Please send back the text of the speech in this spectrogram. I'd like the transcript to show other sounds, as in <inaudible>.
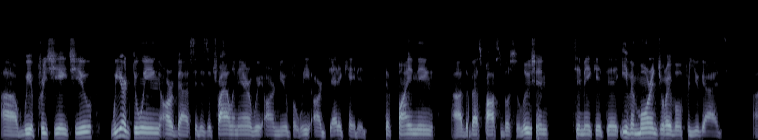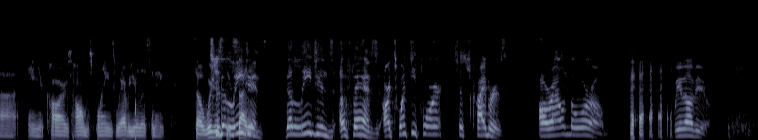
Uh, we appreciate you we are doing our best. It is a trial and error. We are new, but we are dedicated to finding uh, the best possible solution to make it uh, even more enjoyable for you guys uh, in your cars, homes, planes, wherever you're listening. So we're to just the excited. legions, the legions of fans, our 24 subscribers around the world. <laughs> we love you.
